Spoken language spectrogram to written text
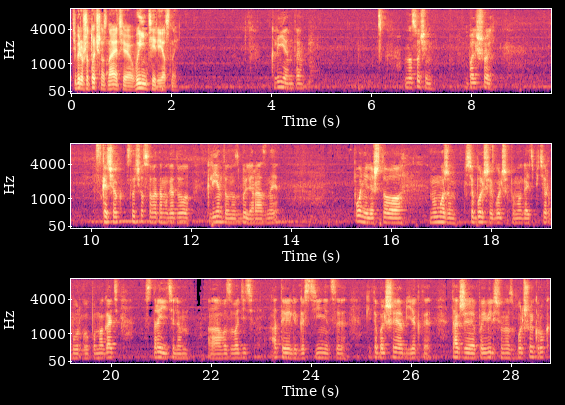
теперь уже точно знаете, вы интересны? Клиенты. У нас очень большой скачок случился в этом году. Клиенты у нас были разные. Поняли, что мы можем все больше и больше помогать Петербургу, помогать строителям, возводить отели, гостиницы, какие-то большие объекты. Также появились у нас большой круг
